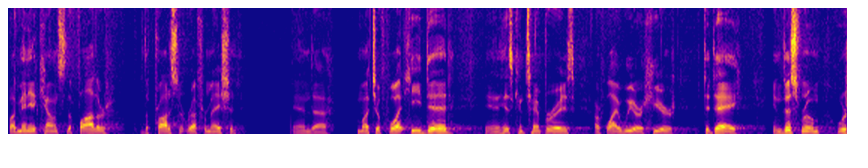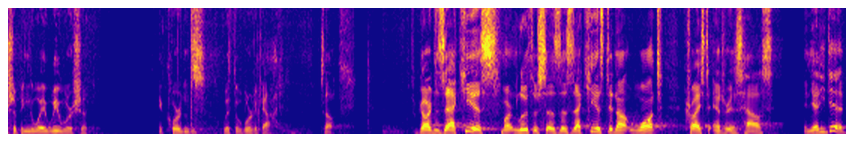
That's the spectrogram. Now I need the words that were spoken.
by many accounts, the father of the Protestant Reformation. And uh, much of what he did and his contemporaries are why we are here today in this room worshiping the way we worship in accordance with the Word of God. So, with regard to Zacchaeus, Martin Luther says this Zacchaeus did not want Christ to enter his house, and yet he did.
